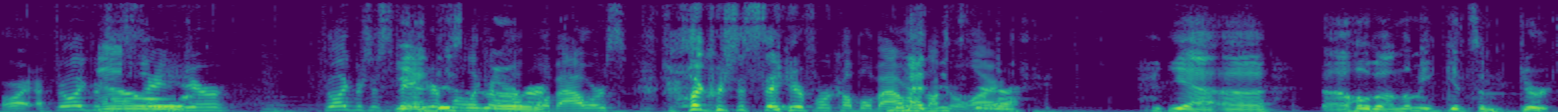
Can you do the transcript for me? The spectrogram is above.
All right, I feel like we should Now- stay here. I feel like we should stay Yeah, here for like a couple of hours. I feel like we should stay here for a couple of hours. yeah, not gonna lie. yeah, uh, uh, hold on. Let me get some dirt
